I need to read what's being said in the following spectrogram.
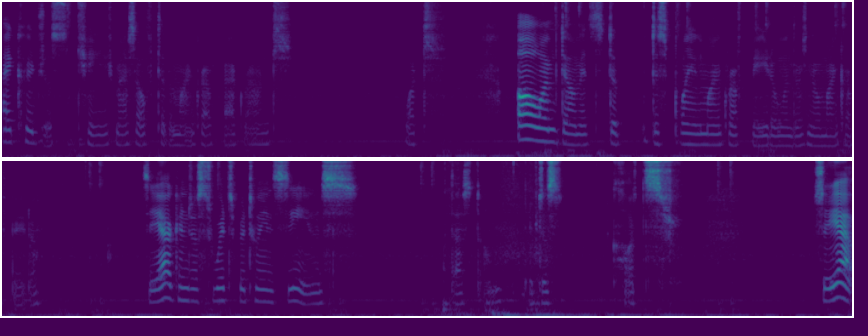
I could just change myself to the Minecraft background. What? Oh, I'm dumb. It's displaying Minecraft beta when there's no Minecraft beta. So yeah, I can just switch between scenes. That's dumb. It just cuts. So yeah, it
